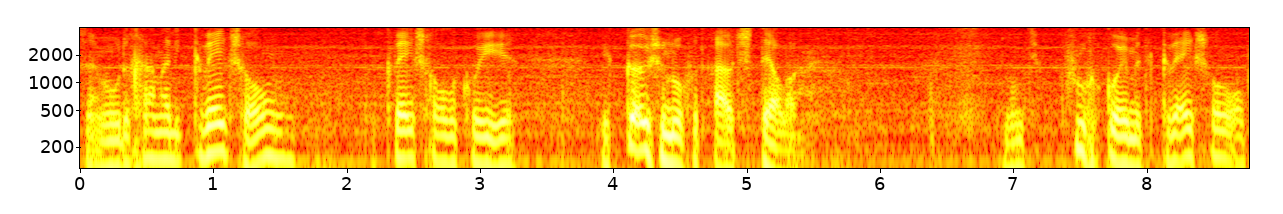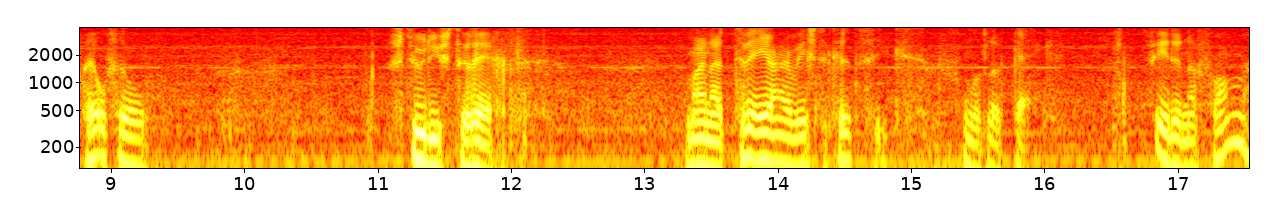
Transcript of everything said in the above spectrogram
zei mijn moeder, ga naar die kweekschool. De kweekschool, dan kon je je- keuze nog wat uitstellen. Want vroeger kon je met de kweekschool op heel veel studies terecht. Maar na twee jaar wist ik het. Ik vond het leuk. Kijk, wat vind je er nou van?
